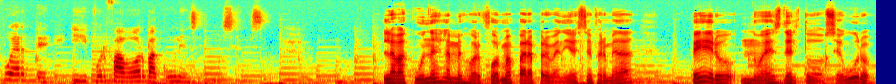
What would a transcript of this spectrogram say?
fuerte y por favor vacúnense, no sean La vacuna es la mejor forma para prevenir esta enfermedad, pero no es del todo seguro,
